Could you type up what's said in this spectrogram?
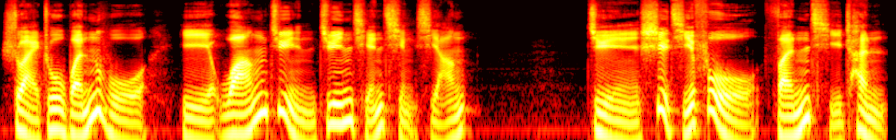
率诸文武以王俊军前请降。俊视其父，焚其称，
